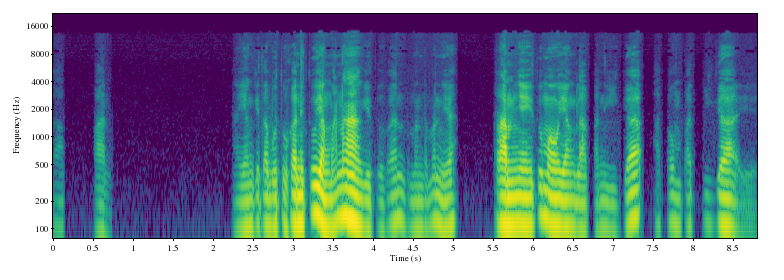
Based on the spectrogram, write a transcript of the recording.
8 nah yang kita butuhkan itu yang mana gitu kan teman-teman ya? RAM nya itu mau yang 8 GB atau 4 GB ya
